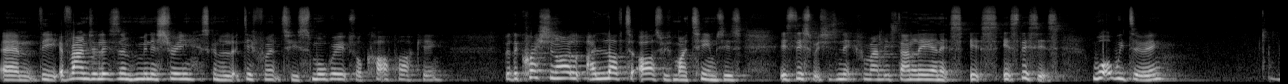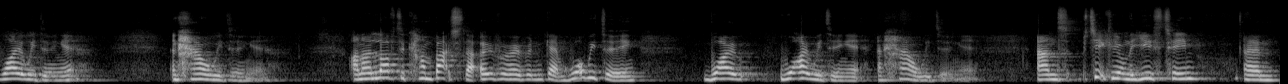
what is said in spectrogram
um, the evangelism ministry, it's going to look different to small groups or car parking. But the question I, I love to ask with my teams is, is this, which is Nick from Andy Stanley, and it's, it's, it's this it's what are we doing? Why are we doing it? And how are we doing it? And I love to come back to that over and over and again. What are we doing? Why, why are we doing it? And how are we doing it? And particularly on the youth team, um,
